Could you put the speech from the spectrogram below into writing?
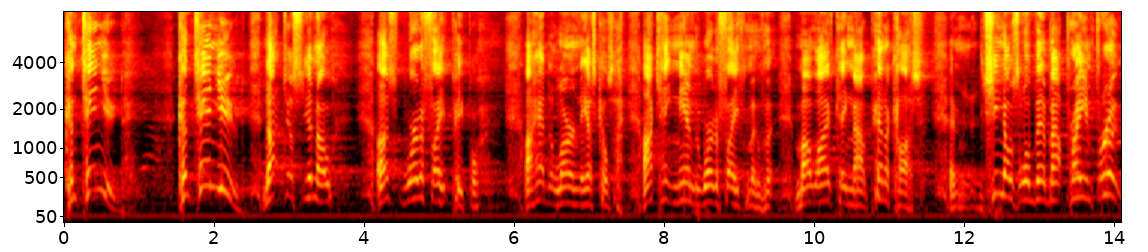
continued, continued, not just, you know, us Word of Faith people. I had to learn this because I came in the Word of Faith movement. My wife came out of Pentecost, and she knows a little bit about praying through.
